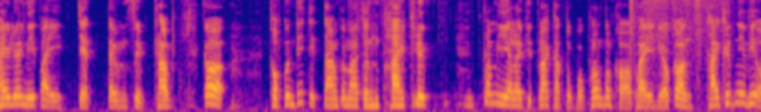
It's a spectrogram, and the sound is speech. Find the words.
ให้เรื่องนี้ไป 7 เต็ม 10 ครับ ก็ขอบคุณที่ติดตามกันมาจนท้ายคลิป ถ้ามีอะไรผิดพลาดขาดตกบกพร่องต้องขออภัย เดี๋ยวก่อนท้ายคลิปนี้พี่โอ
